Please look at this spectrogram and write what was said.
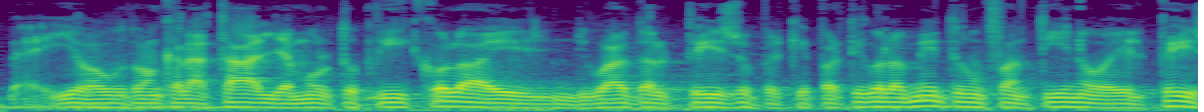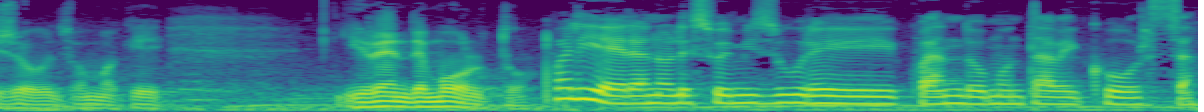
Beh, io ho avuto anche la taglia molto piccola e riguardo al peso, perché particolarmente un fantino è il peso, insomma, che gli rende molto. Quali erano le sue misure quando montava in corsa?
